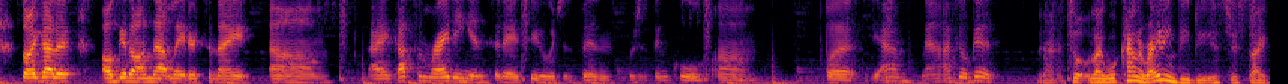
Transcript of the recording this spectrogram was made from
so I gotta, I'll get on that later tonight. Um, I got some writing in today too, which has been, which has been cool. Um, but yeah, man, I feel good. Yeah. So like, what kind of writing do you do? It's just like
